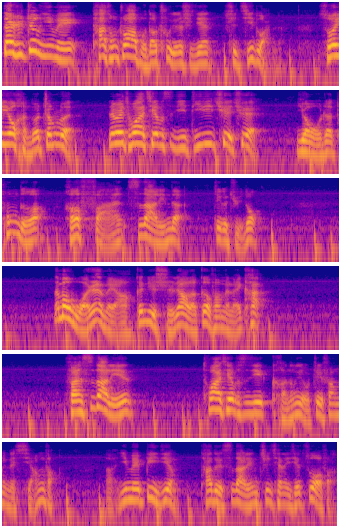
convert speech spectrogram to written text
但是正因为他从抓捕到处决的时间是极短的。所以有很多争论，认为图哈切夫斯基的的确确有着通德和反斯大林的这个举动。那么我认为啊，根据史料的各方面来看，反斯大林，图哈切夫斯基可能有这方面的想法啊，因为毕竟他对斯大林之前的一些做法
